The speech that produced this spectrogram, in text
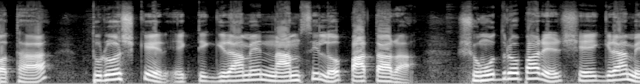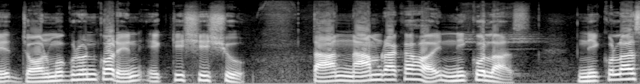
কথা তুরস্কের একটি গ্রামের নাম ছিল পাতারা। সমুদ্র পাড়ের সেই গ্রামে জন্মগ্রহণ করেন একটি শিশু। তার নাম রাখা হয় নিকোলাস। নিকোলাস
